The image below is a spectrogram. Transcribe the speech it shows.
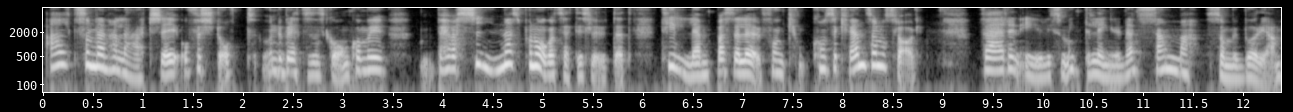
Allt som den har lärt sig och förstått under berättelsens gång kommer ju behöva synas på något sätt i slutet, tillämpas eller få en konsekvens av något slag. Världen är ju liksom inte längre densamma som i början.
